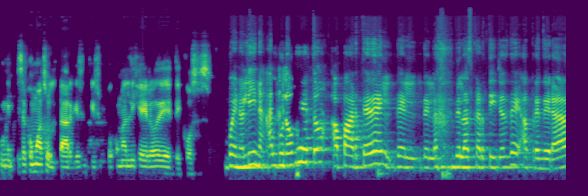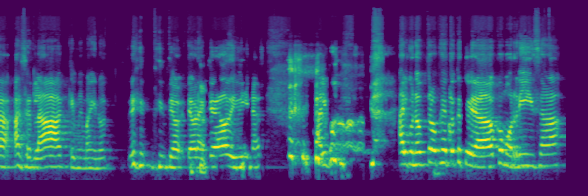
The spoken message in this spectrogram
uno empieza como a soltar, que sentirse un poco más ligero de, de cosas. Bueno, Lina, ¿algún objeto, aparte del, del, de, la, de, las cartillas de aprender a hacer la A, que me imagino te, habrán quedado divinas, ¿algún, algún otro objeto que te hubiera dado como risa,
